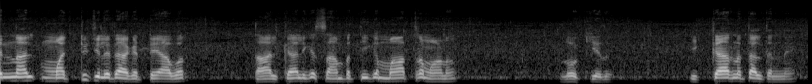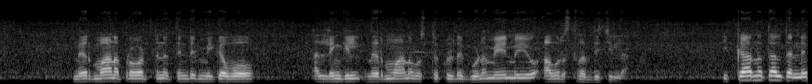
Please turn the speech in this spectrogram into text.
എന്നാൽ മറ്റു ചിലരാകട്ടെ അവർ താൽക്കാലിക സാമ്പത്തികം മാത്രമാണ് നോക്കിയത്. ഇക്കാരണത്താൽ തന്നെ നിർമ്മാണ പ്രവർത്തനത്തിന്റെ മികവോ അല്ലെങ്കിൽ നിർമ്മാണ വസ്തുക്കളുടെ ഗുണമേന്മയോ അവർ ശ്രദ്ധിച്ചില്ല. ഇക്കാരണത്താൽ തന്നെ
